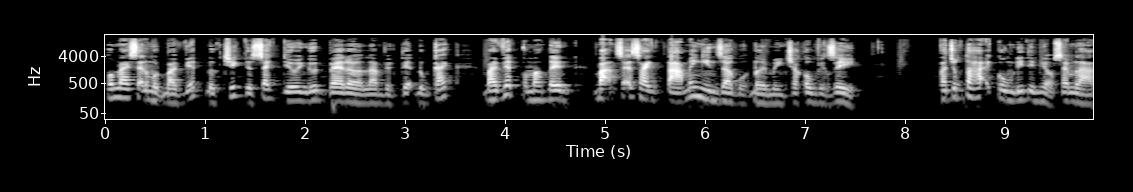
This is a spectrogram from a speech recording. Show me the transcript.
Hôm nay sẽ là một bài viết được trích từ sách Doing Good Better, làm việc thiện đúng cách. Bài viết có mang tên Bạn sẽ dành 80.000 giờ cuộc đời mình cho công việc gì? Và chúng ta hãy cùng đi tìm hiểu xem là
